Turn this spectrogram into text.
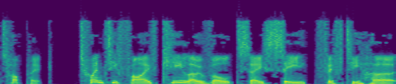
Topic 25 kilovolts AC, 50 Hz.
